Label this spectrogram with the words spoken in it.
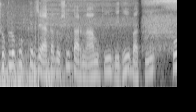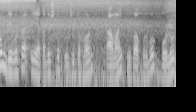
শুক্লপক্ষের যে একাদশী, তার নাম কি, বিধি বা কি, কোন দেবতা এই একাদশীতে পূজিত হন, তা আমায় কৃপাপূর্বক বলুন।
